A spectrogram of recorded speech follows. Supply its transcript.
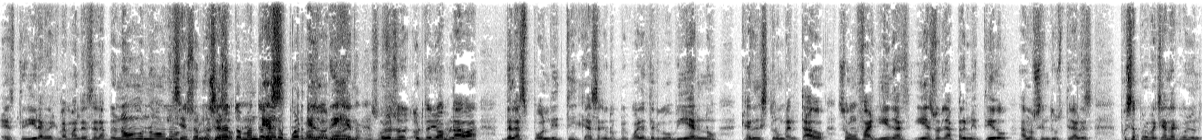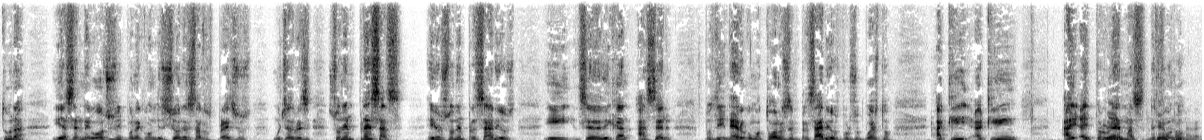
este, ir a reclamarle a Serapio, no, no, Y no. se no es soluciona tomando el Es aeropuerto. El Un origen, momento, por eso ahorita yo hablaba de las políticas agropecuarias del gobierno que han instrumentado, son fallidas y eso le ha permitido a los industriales pues aprovechar la coyuntura y hacer negocios y poner condiciones a los precios. Muchas veces son empresas. Ellos son empresarios y se dedican a hacer pues dinero como todos los empresarios, por supuesto. Aquí, aquí hay, hay problemas Bien, de tiempo. fondo.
